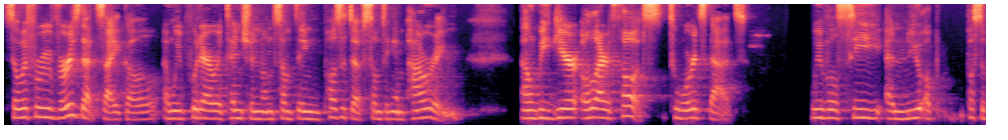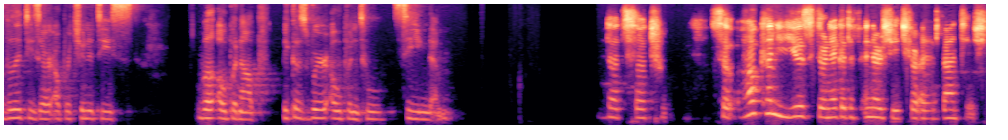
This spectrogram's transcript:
So if we reverse that cycle and we put our attention on something positive, something empowering, and we gear all our thoughts towards that, we will see and new op- possibilities or opportunities will open up because we're open to seeing them. That's so true. So, how can you use your negative energy to your advantage?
